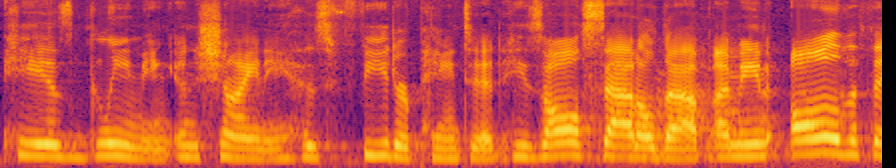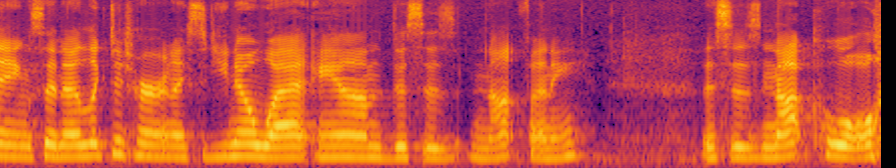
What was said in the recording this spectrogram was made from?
He is gleaming and shiny. His feet are painted. He's all saddled up. I mean, all the things. And I looked at her and I said, You know what, Anne? This is not funny. This is not cool.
